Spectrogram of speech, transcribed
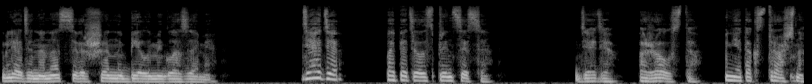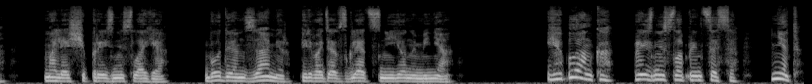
глядя на нас совершенно белыми глазами. «Дядя!» — попятилась принцесса. «Дядя, пожалуйста, мне так страшно», — моляще произнесла я. Боден замер, переводя взгляд с нее на меня. «Я Бланка», — произнесла принцесса. «Нет,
